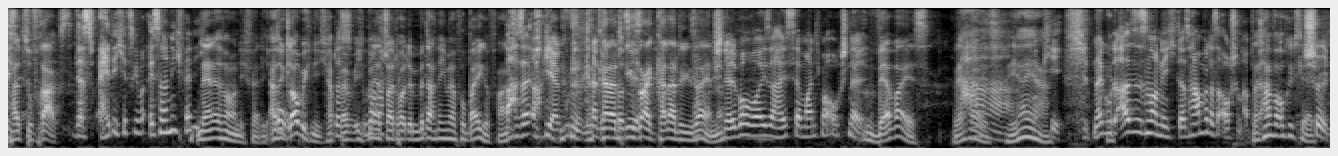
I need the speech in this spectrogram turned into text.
Falls du fragst. Das hätte ich jetzt gefragt. Ist noch nicht fertig? Nein, ist noch nicht fertig. Also Oh, glaube ich nicht. Ich, hab, das ich bin jetzt seit heute Mittag nicht mehr vorbeigefahren. Ach, ach ja, gut. das kann, ja natürlich sein, kann natürlich sein. Ne? Schnellbauweise heißt ja manchmal auch schnell. Wer weiß. Wer Ah, weiß. Ja, ja. Okay. Na gut, also ist noch nicht. Das haben wir das auch schon Das abgehakt. haben wir auch geklärt. Schön.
